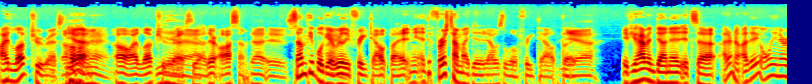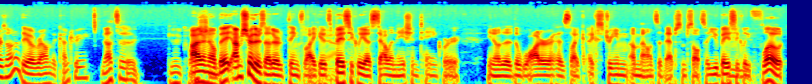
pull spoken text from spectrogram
I love True Rest. Oh, yeah. man. Oh, I love True Rest. Yeah. Yeah, they're awesome. That is, Some people get I- really freaked out by it, and the first time I did it, I was a little freaked out. But yeah, if you haven't done it, it's uh, I don't know. Are they only in Arizona? Are they around the country? that's a good question. I don't know, but I'm sure there's other things like it. It's basically a salination tank where you know the the water has like extreme amounts of Epsom salt, so you basically Mm-hmm. float,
